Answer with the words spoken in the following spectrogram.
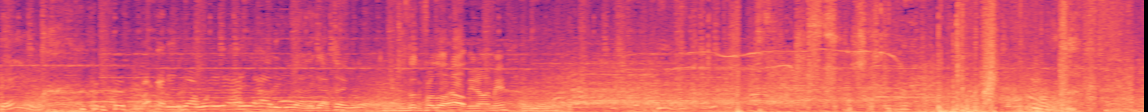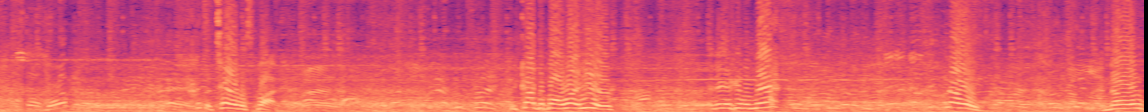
I got this guy way out here. How'd he go down? He got tangled up. Just looking for a little help, you know what I mean? What's up, bro? That's a terrible spot. He caught the ball right here. And you're gonna give him that? No. No.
